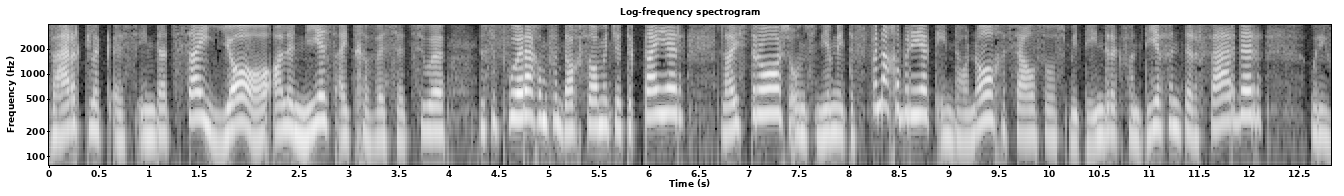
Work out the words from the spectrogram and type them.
werklik is en dat sy ja alle neus uitgewis het. So dis 'n voorreg om vandag saam met jou te kuier. Luisteraars, ons neem net 'n vinnige breek en daarna gesels ons met Hendrik van Deventer verder oor die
